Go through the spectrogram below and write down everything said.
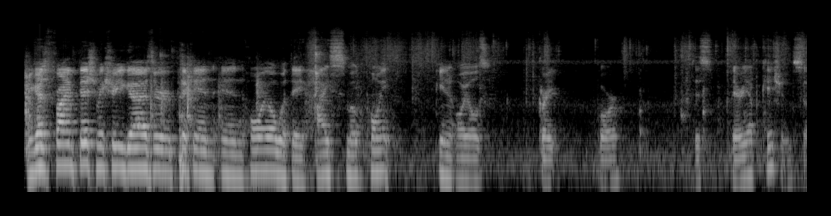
When you guys are frying fish, make sure you guys are picking an oil with a high smoke point. Peanut oil's great for this dairy application, so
